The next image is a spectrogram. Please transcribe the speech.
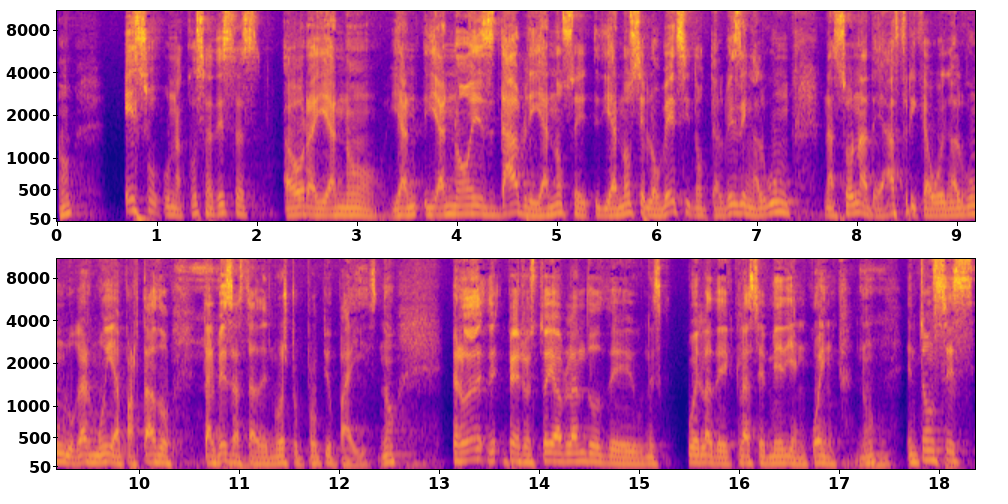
¿no? Eso, una cosa de esas, ahora ya no, ya, ya no es dable, ya no, se, ya no se lo ve, sino tal vez en alguna zona de África o en algún lugar muy apartado, tal vez hasta de nuestro propio país, ¿no? Pero, pero estoy hablando de una escuela de clase media en Cuenca, ¿no? Uh -huh. Entonces,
